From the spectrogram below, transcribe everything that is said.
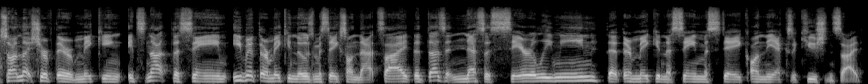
So I'm not sure if they're making it's not the same even if they're making those mistakes on that side that doesn't necessarily mean that they're making the same mistake on the execution side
